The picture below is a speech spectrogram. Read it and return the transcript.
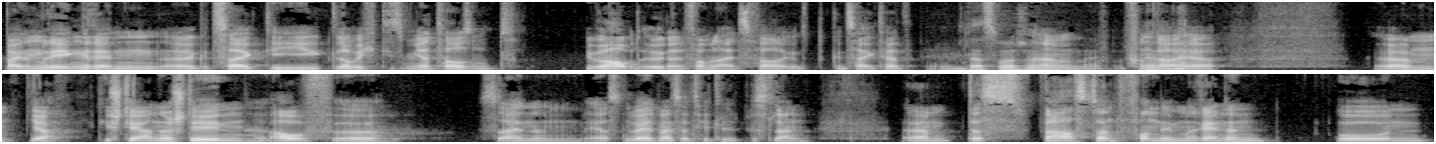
bei einem Regenrennen äh, gezeigt, die, glaube ich, diesem Jahrtausend überhaupt irgendein Formel-1-Fahrer ge gezeigt hat. Das war schon. Ähm, von ja. daher, ähm, ja, die Sterne stehen auf äh, seinem ersten Weltmeistertitel bislang. Ähm, das war's dann von dem Rennen. Und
